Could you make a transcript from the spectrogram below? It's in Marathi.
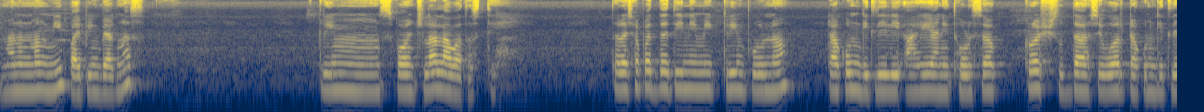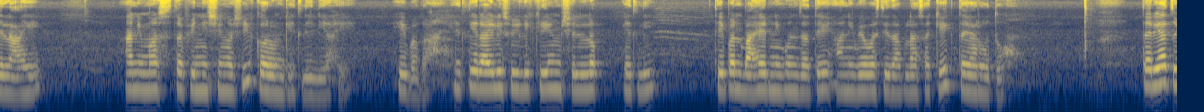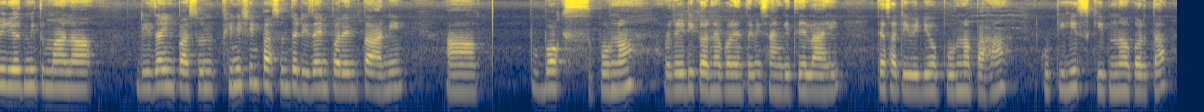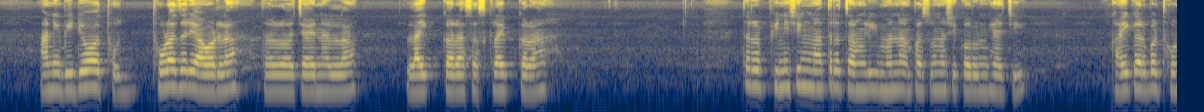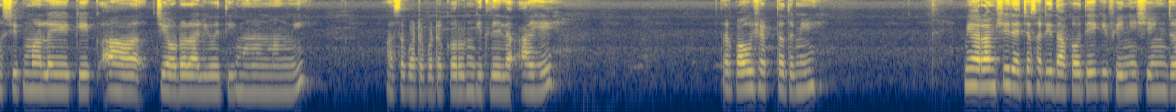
म्हणून मग मी पायपिंग बॅगनंच क्रीम स्पॉन्जला लावत असते. तर अशा पद्धतीने मी क्रीम पूर्ण टाकून घेतलेली आहे आणि थोडंसं क्रशसुद्धा असे वर टाकून घेतलेलं आहे. आणि मस्त फिनिशिंग अशी करून घेतलेली आहे. हे बघा इथली राहिली सुईली क्रीम शिल्लक घेतली. ते पण बाहेर निघून जाते आणि व्यवस्थित आपला असा केक तयार होतो. तर याच व्हिडिओत मी तुम्हाला डिझाईनपासून फिनिशिंगपासून तर डिझाईनपर्यंत आणि बॉक्स पूर्ण रेडी करण्यापर्यंत मी सांगितलेलं आहे. त्यासाठी व्हिडिओ पूर्ण पहा. कुठेही स्किप न करता. आणि व्हिडिओ थो थोडा जरी आवडला तर चॅनलला लाईक करा सबस्क्राईब करा. तर फिनिशिंग मात्र चांगली मनापासून अशी करून घ्यायची. काही गडबड थोडीशी मला एक ची ऑर्डर आली होती म्हणून मग मी असं पटापट करून घेतलेलं आहे. तर पाहू शकता तुम्ही. मी आरामशीर याच्यासाठी दाखवते की फिनिशिंग ज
